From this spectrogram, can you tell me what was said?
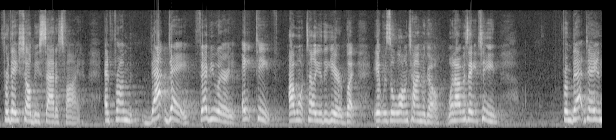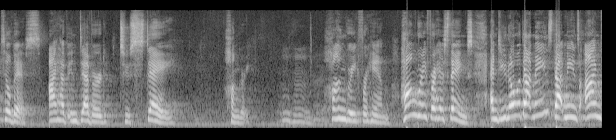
for they shall be satisfied. And from that day, February 18th, I won't tell you the year, but it was a long time ago when I was 18. From that day until this, I have endeavored to stay hungry. Mm-hmm. Hungry for Him, hungry for His things. And do you know what that means? That means I'm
